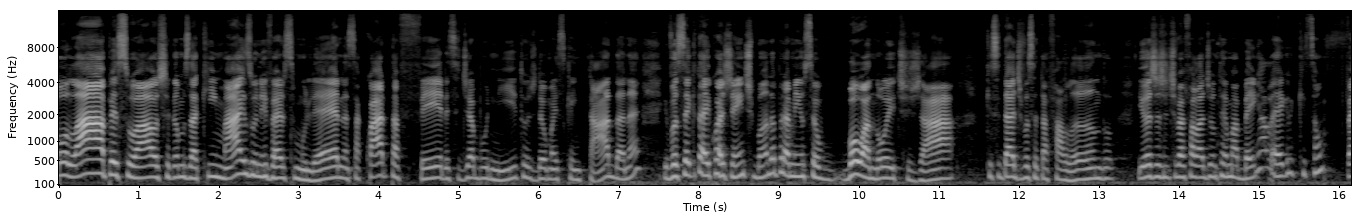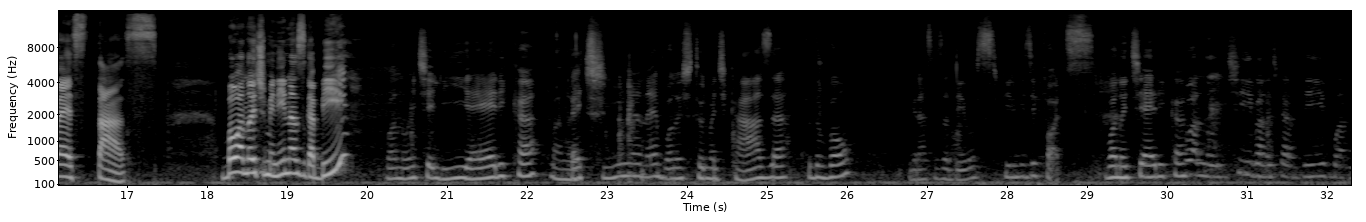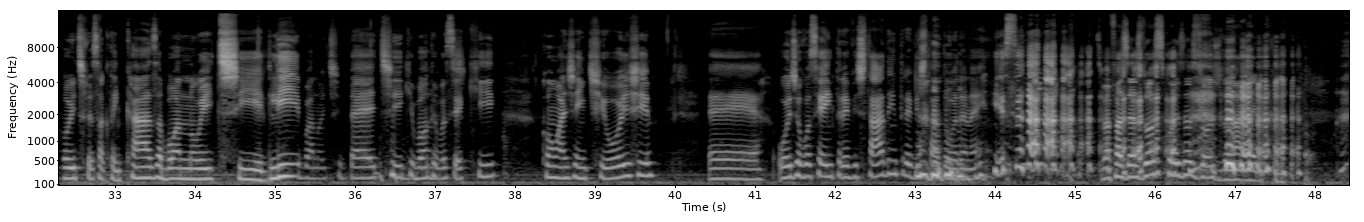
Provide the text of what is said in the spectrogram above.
Olá, pessoal! Chegamos aqui em mais Universo Mulher, nessa quarta-feira, esse dia bonito, hoje deu uma esquentada, né? E você que tá aí com a gente, manda para mim o seu boa noite já, que cidade você tá falando. E hoje a gente vai falar de um tema bem alegre, que são festas. Boa noite, meninas. Gabi? Boa noite, Eli, Érica, Betinha, né? Boa noite, turma de casa. Tudo bom? Graças a Deus, firmes e fortes. Boa noite, Érica. Boa noite, boa noite, Gabi. Boa noite, pessoal que está em casa. Boa noite, Eli. Boa noite, Beth. Que bom ter você aqui com a gente hoje. É, hoje eu vou ser entrevistada e entrevistadora, né? Isso. Você vai fazer as duas coisas hoje, dona Érica.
